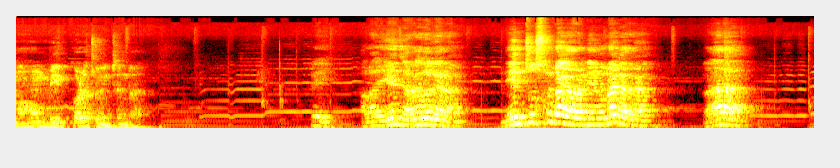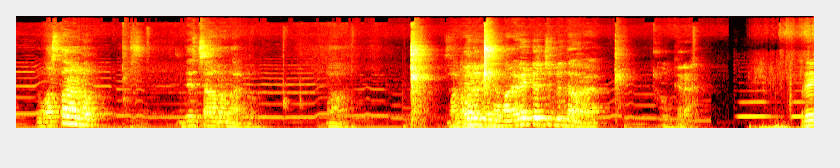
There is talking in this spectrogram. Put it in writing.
మొహం మీకు కూడా చూపించండి రే అలా ఏం జరగదు లేరా నేను చూసుకుంటా కదా నేను ఉన్నా కదరా? రారా. నువ్వు వస్తానన్నావు ఇదే చాలా నాకు. మన వాళ్ళకి మన ఏంటో చూపిద్దాంరా. ఓకేరా. రే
